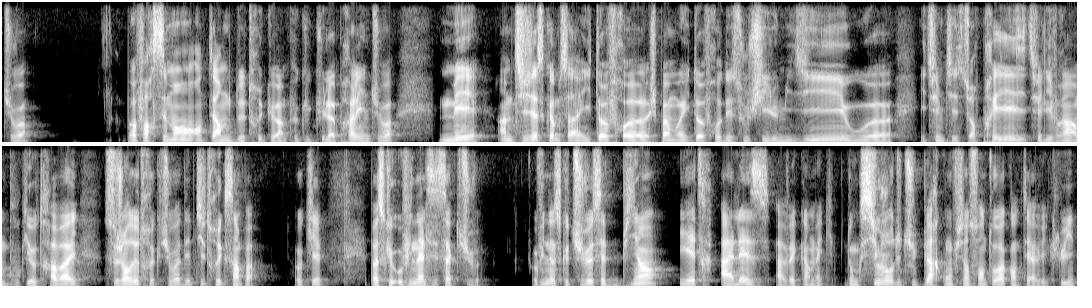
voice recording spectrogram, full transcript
tu vois. Pas forcément en termes de trucs un peu cuculapraline, tu vois, mais un petit geste comme ça. Il t'offre, euh, je sais pas moi, il t'offre des sushis le midi ou il te fait une petite surprise, il te fait livrer un bouquet au travail, ce genre de trucs, tu vois, des petits trucs sympas ok? Parce qu'au final, c'est ça que tu veux. Au final, ce que tu veux, c'est être bien et être à l'aise avec un mec. Donc, si aujourd'hui tu perds confiance en toi quand tu es avec lui,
